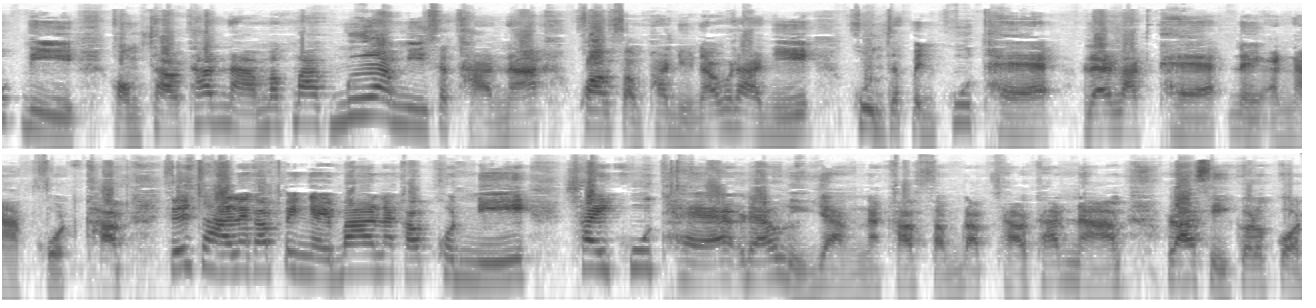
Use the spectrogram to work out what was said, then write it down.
คดีของชาวท่าน้ำมากๆ เมื่อมีสถานะความสัมพันธ์อยู่ณเวลานี้ คุณจะเป็นคู่แท้และรักแท้ในอนาคตครับเส้นชายนะครับเป็นไงบ้างนะครับ คนนี้ใช่คู่แท้แล้วหรือยังนะครับสำหรับชาวท่าน้ำราศีกรกฎ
